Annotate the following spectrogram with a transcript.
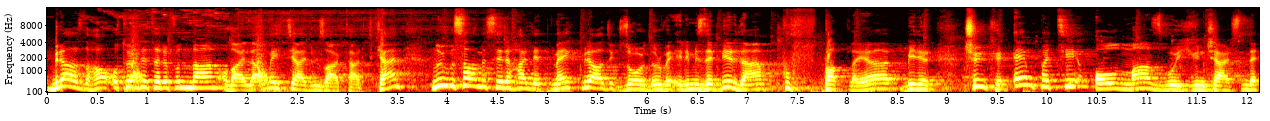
biraz daha otorite tarafından onaylanma ihtiyacımız artarken duygusal meseleleri halletmek birazcık zordur ve elimizde birden puf patlayabilir. Çünkü empati olmaz bu iki gün içerisinde.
